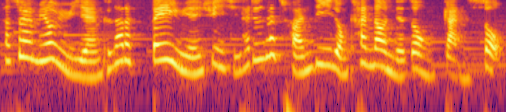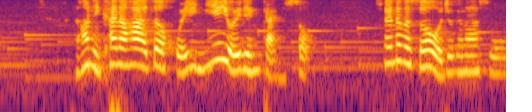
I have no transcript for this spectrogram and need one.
他虽然没有语言，可是他的非语言讯息，他就是在传递一种看到你的这种感受。然后你看到他的这个回应，你也有一点感受。所以那个时候我就跟他说：“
